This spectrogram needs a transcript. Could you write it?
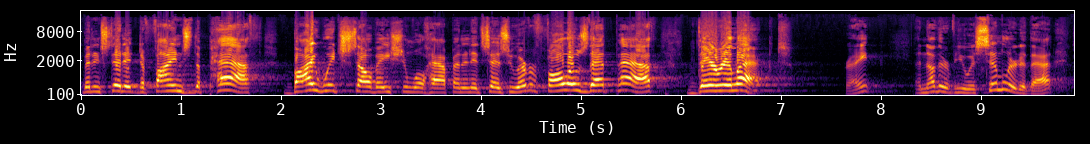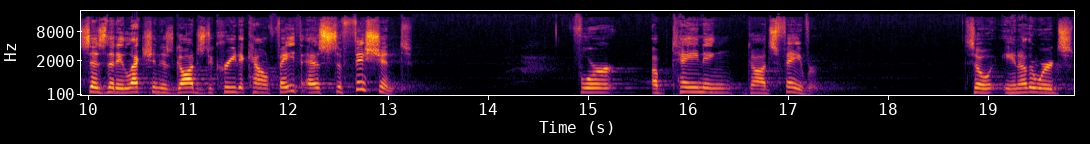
but instead it defines the path by which salvation will happen, and it says, whoever follows that path, they're elect. Right? Another view is similar to that. It says that election is God's decree to count faith as sufficient for obtaining God's favor. So, in other words,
